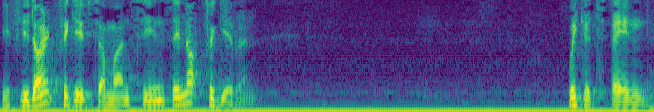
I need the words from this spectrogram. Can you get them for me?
If you don't forgive someone's sins, they're not forgiven. We could spend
